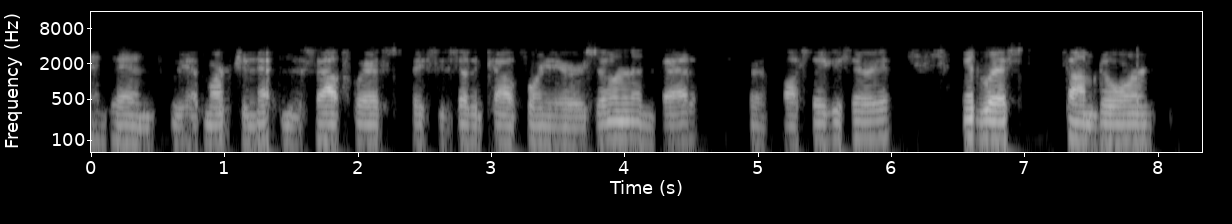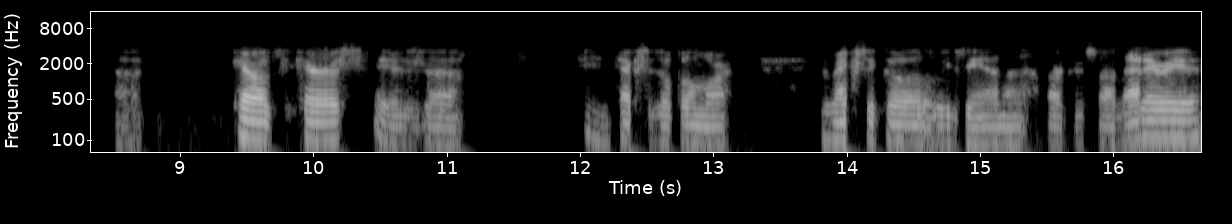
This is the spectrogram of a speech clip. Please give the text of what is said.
and then we have Mark Jeanette in the Southwest, basically Southern California, Arizona, Nevada, Las Vegas area. Midwest, Tom Dorn. Uh, Carol Harris is uh, in Texas, Oklahoma, New Mexico, Louisiana, Arkansas, that area. And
